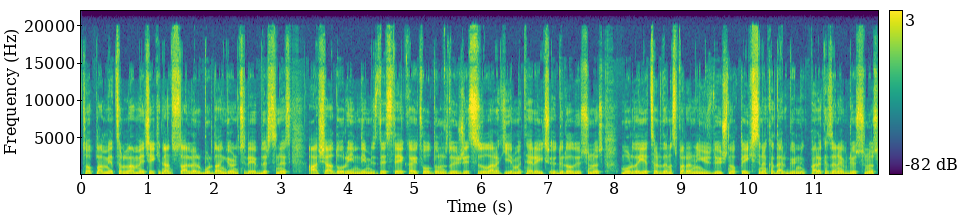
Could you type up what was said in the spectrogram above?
Toplam yatırılan ve çekilen tutarları buradan görüntüleyebilirsiniz. Aşağı doğru indiğimizde siteye kayıt olduğunuzda ücretsiz olarak 20 TRX ödül alıyorsunuz. Burada yatırdığınız paranın %3.2'sine kadar günlük para kazanabiliyorsunuz.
